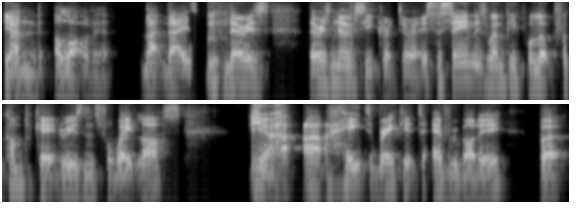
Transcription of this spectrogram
Yeah. and a lot of it. That, that is, Mhm. there is, there is no secret to it. It's the same as when people look for complicated reasons for weight loss. Yeah, I, I hate to break it to everybody, but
